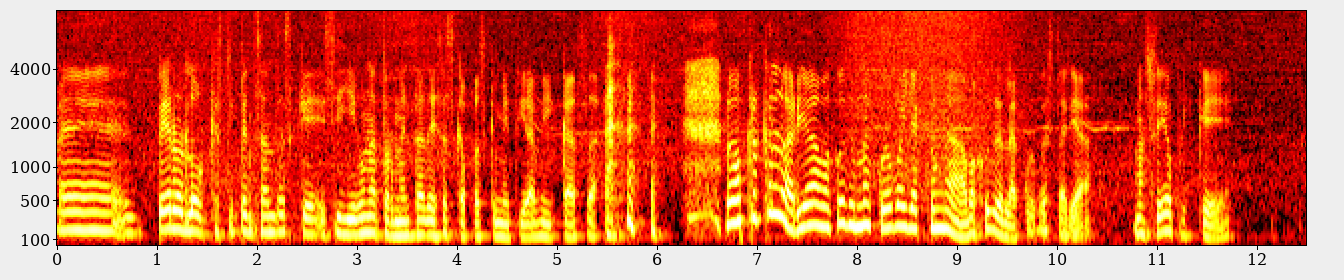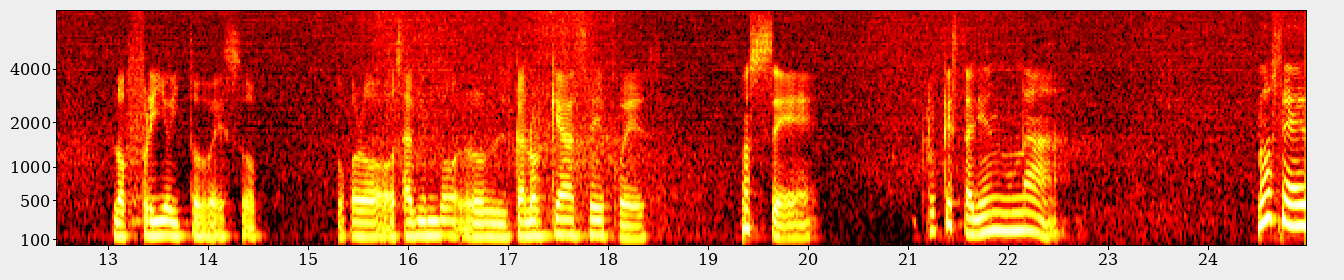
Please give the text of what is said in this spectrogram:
Eh, pero lo que estoy pensando es que si llega una tormenta de esas, capaz que me tira a mi casa. no, creo que lo haría abajo de una cueva, ya que una abajo de la cueva estaría más feo porque lo frío y todo eso. Pero sabiendo el calor que hace, pues no sé. Creo que estaría en una. No sé,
